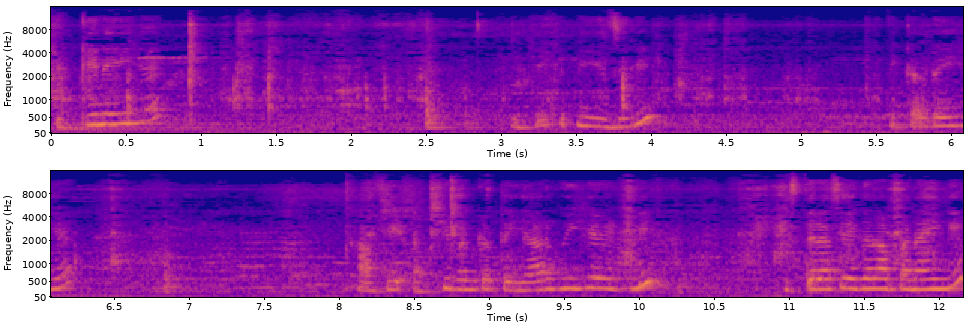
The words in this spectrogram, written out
चिपकी नहीं है। देखिए, कितनी इजीली निकल रही है। काफ़ी अच्छी बनकर तैयार हुई है इडली। इस तरह से अगर आप बनाएँगे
